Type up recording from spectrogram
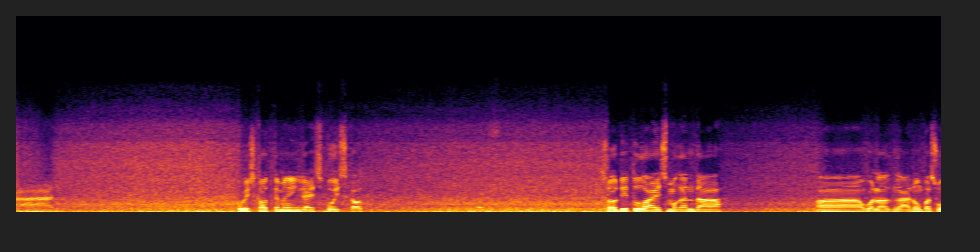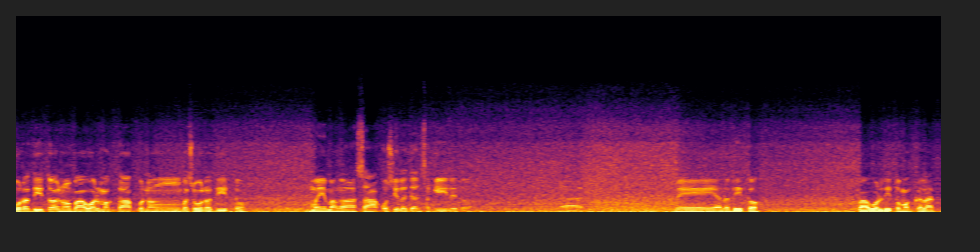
Yan. Boy Scout kami ngayon guys, Boy Scout. So dito guys, maganda. Ah, wala anong basura dito, ano? Bawal magtapon ng basura dito. May mga sako sila diyan sa gilid, oh. Yan. May ano dito. Bawal dito magkalat.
